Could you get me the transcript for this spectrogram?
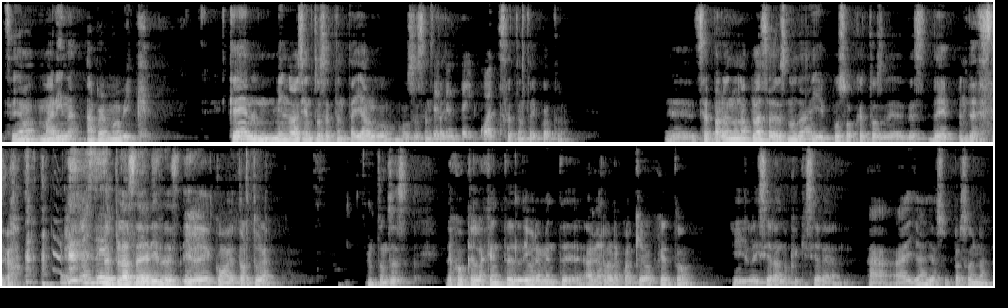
se llama Marina Abramovic que en 1970 y algo, o 74, 74 eh, se paró en una plaza desnuda y puso objetos de, de, de, deseo, de placer, y, de, y de como de tortura. Entonces dejó que la gente libremente agarrara cualquier objeto y le hiciera lo que quisiera a, a ella y a su persona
